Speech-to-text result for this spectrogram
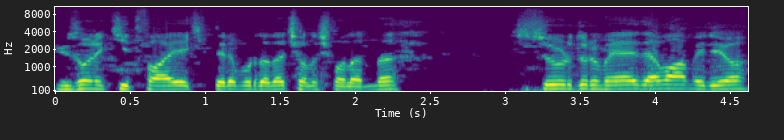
112 itfaiye ekipleri burada da çalışmalarını sürdürmeye devam ediyor.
